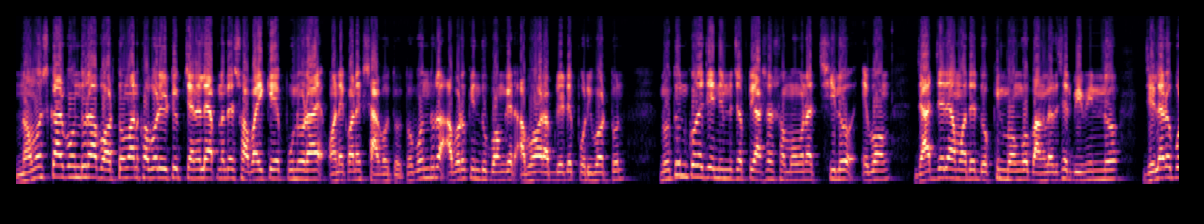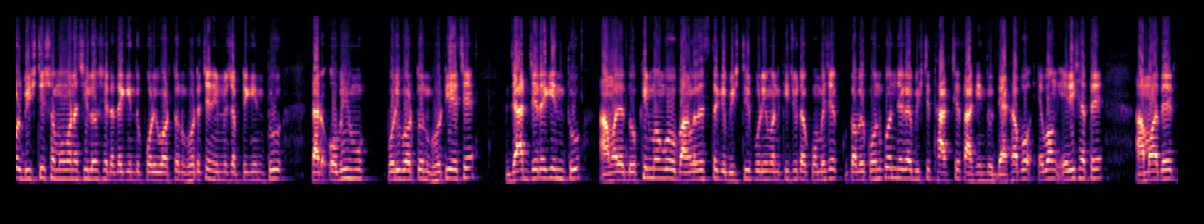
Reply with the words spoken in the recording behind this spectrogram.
নমস্কার বন্ধুরা, বর্তমান খবর ইউটিউব চ্যানেলে আপনাদের সবাইকে পুনরায় অনেক অনেক স্বাগত। তো বন্ধুরা, আবারও কিন্তু বঙ্গের আবহাওয়ার আপডেটে পরিবর্তন। নতুন করে যে নিম্নচাপটি আসার সম্ভাবনা ছিল এবং যার জেরে আমাদের দক্ষিণবঙ্গ, বাংলাদেশের বিভিন্ন জেলার ওপর বৃষ্টির সম্ভাবনা ছিল, সেটাতে কিন্তু পরিবর্তন ঘটেছে। নিম্নচাপটি কিন্তু তার অভিমুখ পরিবর্তন ঘটিয়েছে, যার জেরে কিন্তু আমাদের দক্ষিণবঙ্গ ও বাংলাদেশ থেকে বৃষ্টির পরিমাণ কিছুটা কমেছে। তবে কোন কোন জায়গায় বৃষ্টি থাকছে তা কিন্তু দেখাবো এবং এরই সাথে আমাদের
